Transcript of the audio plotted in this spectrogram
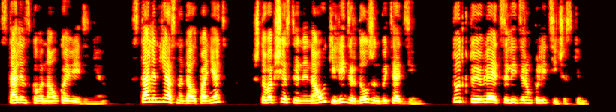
сталинского науковедения. Сталин ясно дал понять, что в общественной науке лидер должен быть один тот, кто является лидером политическим.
